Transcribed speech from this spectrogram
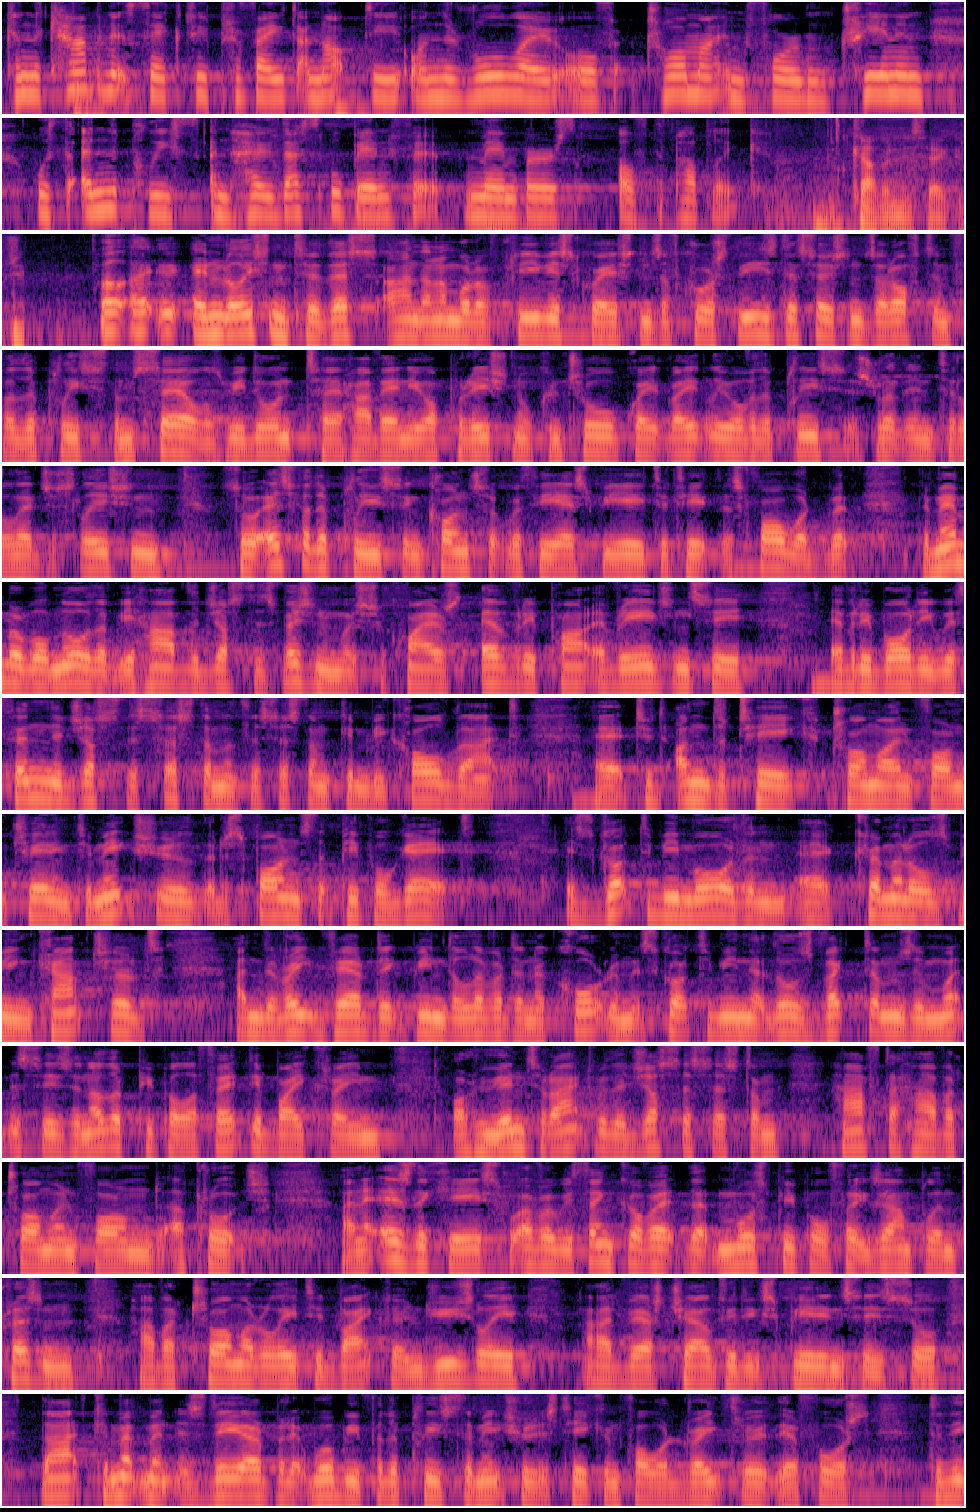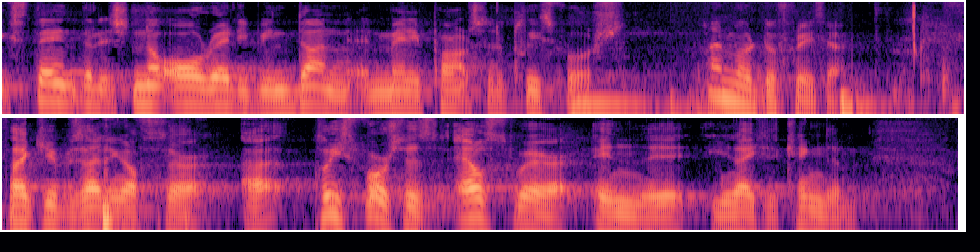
Can the Cabinet Secretary provide an update on the rollout of trauma-informed training within the police and how this will benefit members of the public? Cabinet Secretary. Well, in relation to this and a number of previous questions, of course, these decisions are often for the police themselves. We don't uh, have any operational control, quite rightly, over the police. It's written into the legislation. So it is for the police, in concert with the SBA, to take this forward. But the member will know that we have the Justice Vision, which requires every part, every agency, every body within the justice system, if the system can be called that, uh, to undertake trauma-informed training to make sure that the response that people get It's got to be more than uh, criminals being captured and the right verdict being delivered in a courtroom. It's got to mean that those victims and witnesses and other people affected by crime or who interact with the justice system have to have a trauma-informed approach. And it is the case, whatever we think of it, that most people, for example, in prison have a trauma-related background, usually adverse childhood experiences. So that commitment is there, but it will be for the police to make sure it's taken forward right throughout their force, to the extent that it's not already been done in many parts of the police force. I'm Murdo Fraser. Thank you, Presiding Officer. Uh, police forces elsewhere in the United Kingdom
